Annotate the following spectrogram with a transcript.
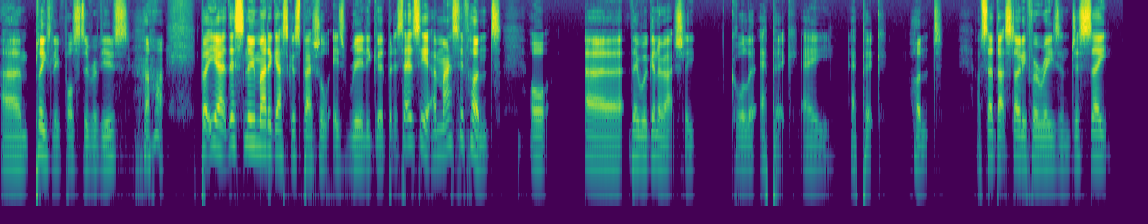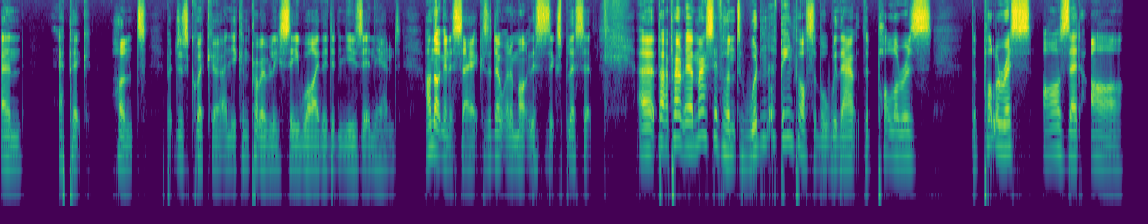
Um, please leave positive reviews. but yeah, this new Madagascar special is really good. But it says here a massive hunt, or uh, they were going to actually call it epic, a epic hunt. I've said that slowly for a reason. Just say an epic hunt, but just quicker, and you can probably see why they didn't use it in the end. I'm not going to say it because I don't want to mark this as explicit. Uh, but apparently, a massive hunt wouldn't have been possible without the Polaris, the Polaris RZR.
